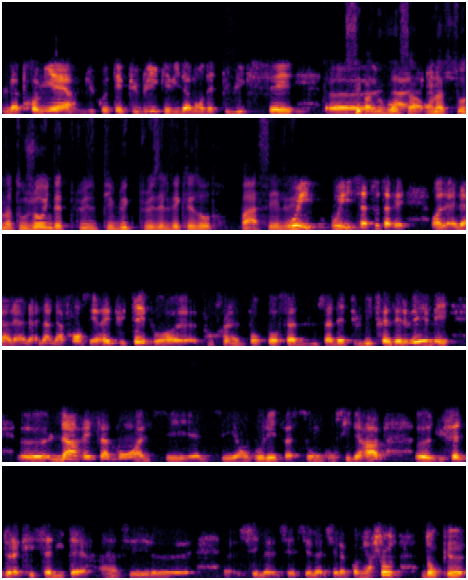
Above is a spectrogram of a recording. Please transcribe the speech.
la première du côté public, évidemment, dette publique, c'est. Euh, c'est pas nouveau ça. On a, on a toujours une dette plus, publique plus élevée que les autres. Oui, oui, ça tout à fait. La, France est réputée pour, euh, pour, pour, sa, sa, dette publique très élevée, mais euh, là récemment, elle s'est, elle s'est envolée de façon considérable euh, du fait de la crise sanitaire. Hein. C'est, le, c'est, la, c'est, la, première chose. Donc, de,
